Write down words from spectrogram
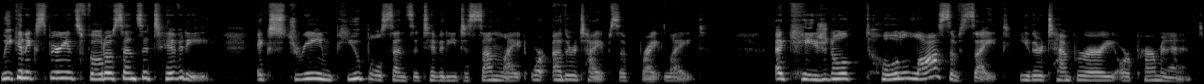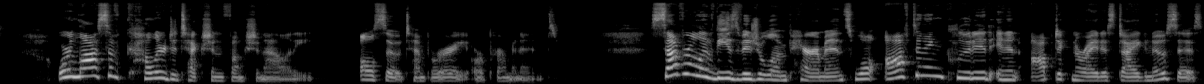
We can experience photosensitivity, extreme pupil sensitivity to sunlight or other types of bright light. Occasional total loss of sight, either temporary or permanent, or loss of color detection functionality, also temporary or permanent. Several of these visual impairments, while often included in an optic neuritis diagnosis,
